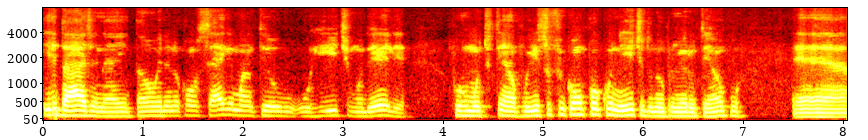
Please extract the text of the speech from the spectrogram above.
idade, né? Então ele não consegue manter o, o ritmo dele por muito tempo. Isso ficou um pouco nítido no primeiro tempo. É,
